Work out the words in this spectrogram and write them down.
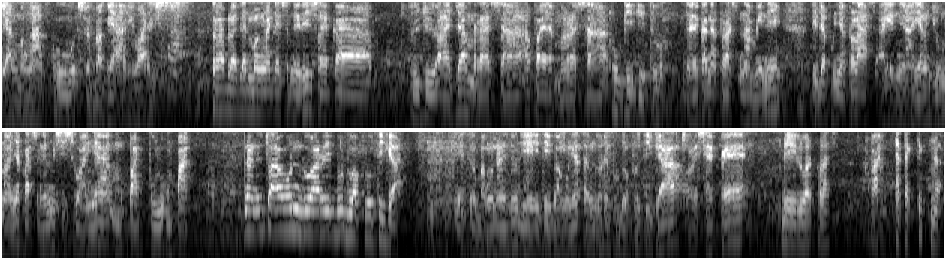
yang mengaku sebagai ahli waris. Setelah belajar mengajar sendiri saya ke tujuh aja merasa apa ya merasa rugi gitu. Jadi karena kelas 6 ini tidak punya kelas akhirnya yang jumlahnya kelas 6 siswanya 44. Dan itu tahun 2023 itu bangunan itu dibangunnya tahun 2023 oleh CP di luar kelas. Apa? Efektif nggak?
